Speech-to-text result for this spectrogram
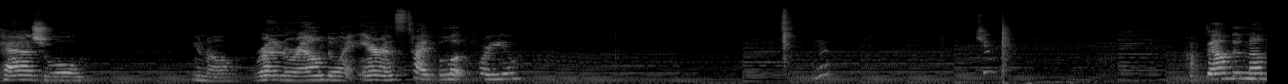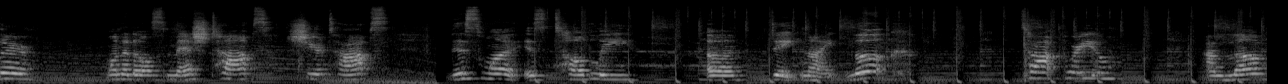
casual, you know, running around doing errands type look for you. Cute. I found another one of those mesh tops, sheer tops. This one is totally a date night look top for you. I love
